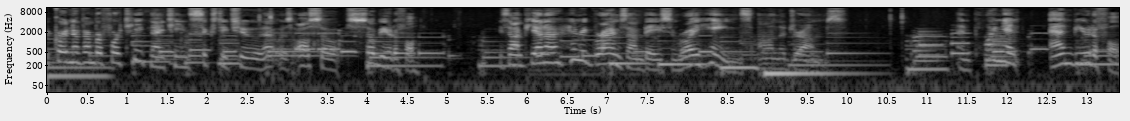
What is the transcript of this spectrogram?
Recorded November 14th, 1962. That was also so beautiful. He's on piano, Henry Grimes on bass, and Roy Haynes on the drums. And poignant and beautiful.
